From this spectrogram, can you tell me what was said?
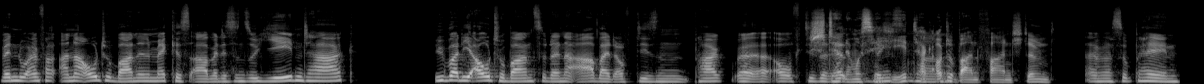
wenn du einfach an der Autobahn in Meckes arbeitest und so jeden Tag über die Autobahn zu deiner Arbeit auf diesen Park, äh, auf diese Stimmt, da musst du ja jeden Tag Autobahn fahren, stimmt. Einfach so Pain.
